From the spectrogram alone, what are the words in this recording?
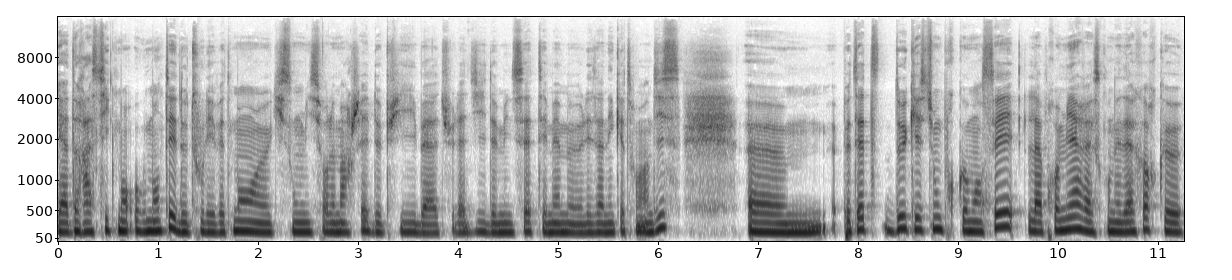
qui a drastiquement augmenté de tous les vêtements euh, qui sont mis sur le marché depuis, bah, tu l'as dit, 2007 et même euh, les années 90. Euh, peut-être deux questions pour commencer. La première, est-ce qu'on est d'accord que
